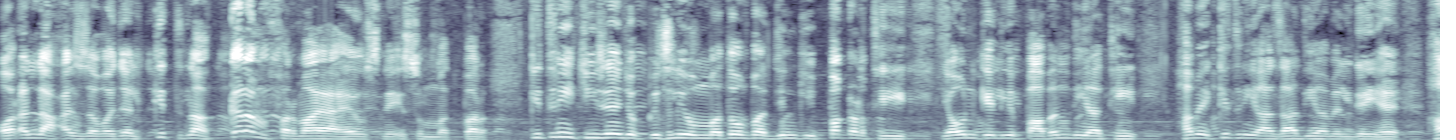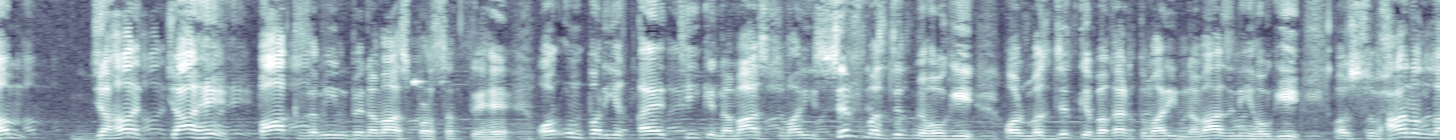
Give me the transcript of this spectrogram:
اور اللہ عز و جل کتنا کرم فرمایا ہے اس نے اس امت پر۔ کتنی چیزیں جو پچھلی امتوں پر جن کی پکڑ تھی یا ان کے لیے پابندیاں تھیں، ہمیں کتنی آزادیاں مل گئی ہیں۔ ہم جہاں چاہے پاک زمین پہ نماز پڑھ سکتے ہیں اور ان پر یہ قید تھی کہ نماز تمہاری صرف مسجد میں ہوگی اور مسجد کے بغیر تمہاری نماز نہیں ہوگی۔ اور سبحان اللہ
